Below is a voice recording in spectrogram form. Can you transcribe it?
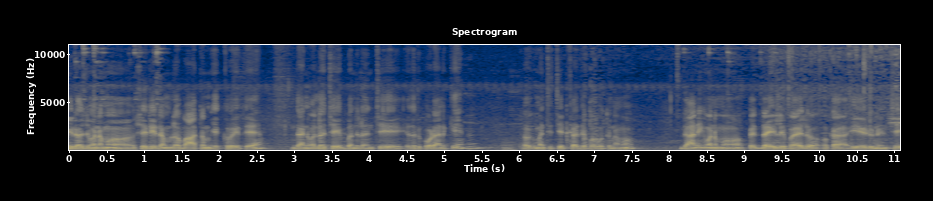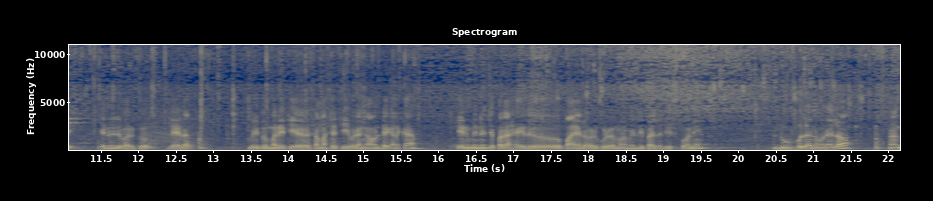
ఈరోజు మనము శరీరంలో వాతం ఎక్కువైతే దానివల్ల వచ్చే ఇబ్బందుల నుంచి ఎదుర్కోవడానికి ఒక మంచి చిట్కా చెప్పబోతున్నాము. దానికి మనము పెద్ద ఎల్లిపాయలు ఒక ఏడు నుంచి ఎనిమిది వరకు లేదా మీకు మరి సమస్య తీవ్రంగా ఉంటే కనుక ఎనిమిది నుంచి పదహైదు పాయల వరకు కూడా మనం ఎల్లిపాయలు తీసుకొని నువ్వుల నూనెలో మనం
